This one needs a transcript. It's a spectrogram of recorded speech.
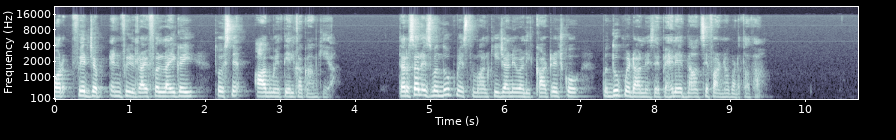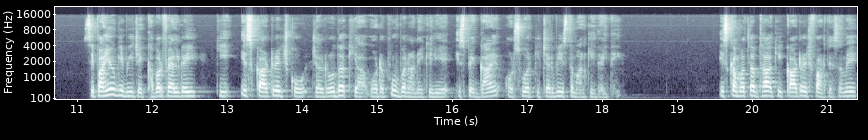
और फिर जब एनफील्ड राइफल लाई गई तो इसने आग में तेल का काम किया। दरअसल इस बंदूक में इस्तेमाल की जाने वाली कार्ट्रिज को बंदूक में डालने से पहले दांत से फाड़ना पड़ता था। सिपाहियों के बीच एक खबर फैल गई कि इस कार्ट्रिज को जलरोधक या वाटरप्रूफ बनाने के लिए इस पर गाय और सुअर की चर्बी इस्तेमाल की गई थी। इसका मतलब था कि कार्ट्रिज फाड़ते समय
